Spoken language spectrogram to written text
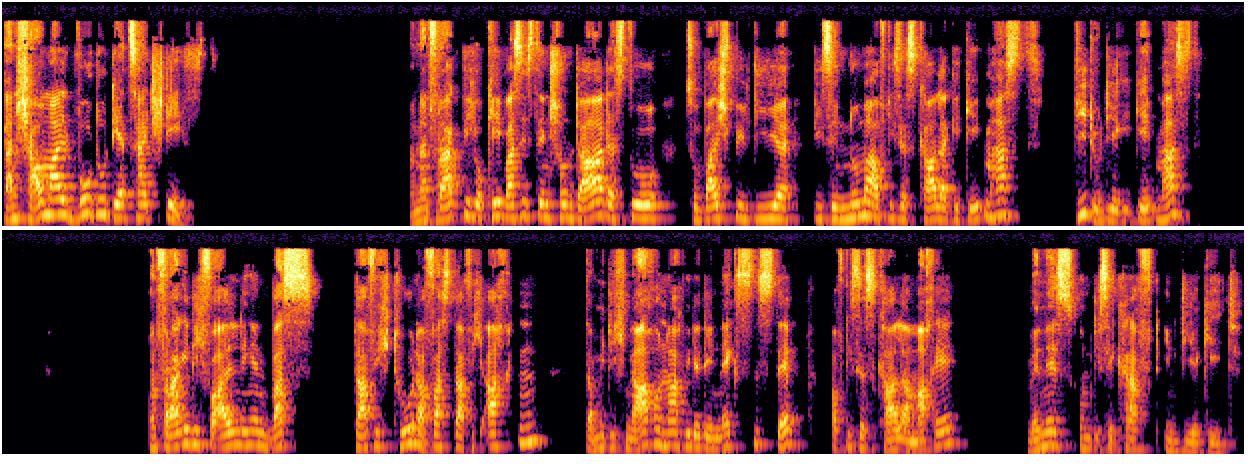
dann schau mal, wo du derzeit stehst. Und dann frag dich, okay, was ist denn schon da, dass du zum Beispiel dir diese Nummer auf dieser Skala gegeben hast, die du dir gegeben hast? Und frage dich vor allen Dingen, was darf ich tun, auf was darf ich achten, damit ich nach und nach wieder den nächsten Step auf dieser Skala mache, wenn es um diese Kraft in dir geht.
